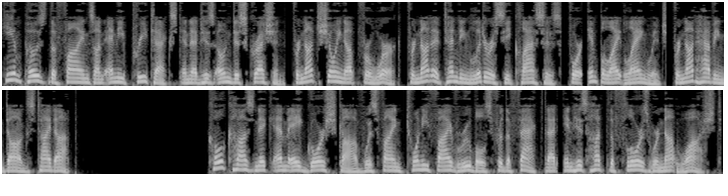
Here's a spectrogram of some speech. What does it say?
He imposed the fines on any pretext and at his own discretion, for not showing up for work, for not attending literacy classes, for impolite language, for not having dogs tied up. Kolkhoznik M. A. Gorshkov was fined 25 rubles for the fact that in his hut the floors were not washed.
